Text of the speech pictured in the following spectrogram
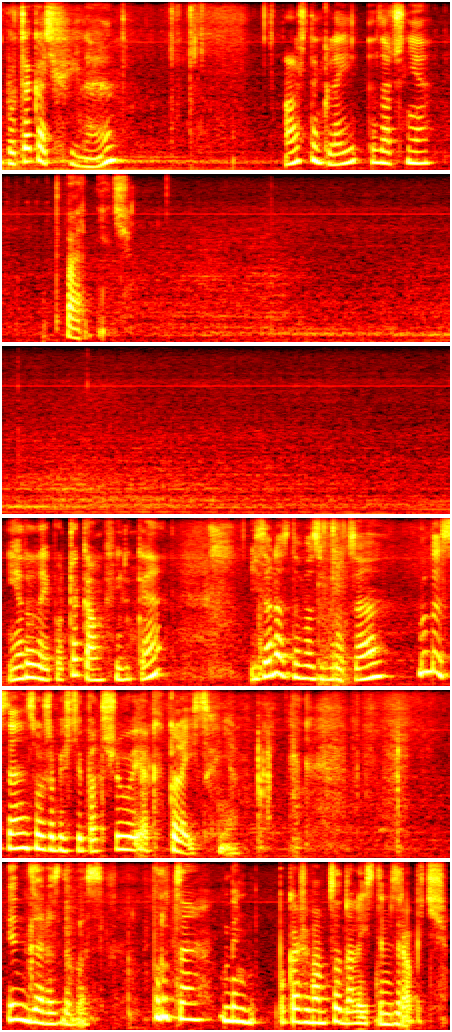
I poczekać chwilę, aż ten klej zacznie twardnieć. Ja tutaj poczekam chwilkę i zaraz do Was wrócę, bo bez sensu, żebyście patrzyły jak klej schnie. Więc zaraz do Was wrócę i pokażę Wam co dalej z tym zrobić.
